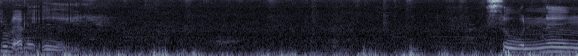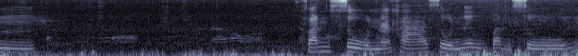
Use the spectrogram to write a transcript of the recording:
รุดอะไรเอ่ยศูนย์หนึ่งฟันศูนย์นะคะศูนย์หนึ่งฟันศูนย์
